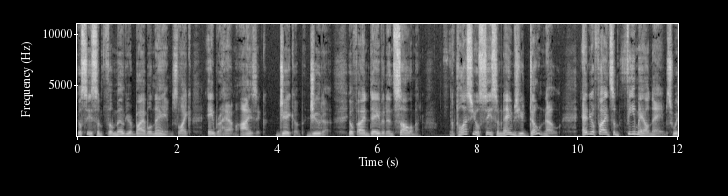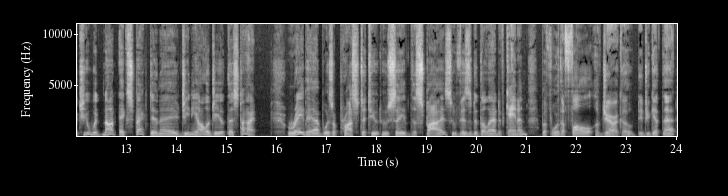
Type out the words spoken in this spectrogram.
you'll see some familiar Bible names like Abraham, Isaac, Jacob, Judah. You'll find David and Solomon. Plus, you'll see some names you don't know. And you'll find some female names, which you would not expect in a genealogy at this time. Rahab was a prostitute who saved the spies who visited the land of Canaan before the fall of Jericho. Did you get that?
